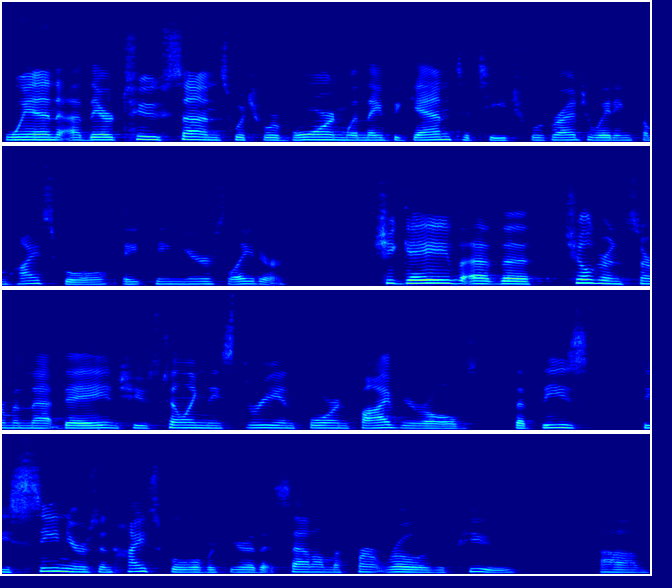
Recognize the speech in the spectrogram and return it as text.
when uh, their two sons, which were born when they began to teach, were graduating from high school 18 years later. She gave uh, the children's sermon that day, and she was telling these three and four and five year olds that these these seniors in high school over here that sat on the front row of the pew, um,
